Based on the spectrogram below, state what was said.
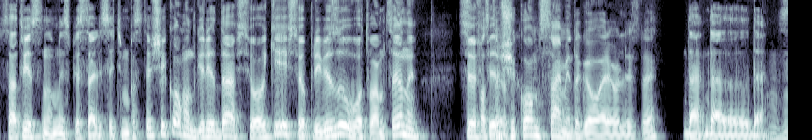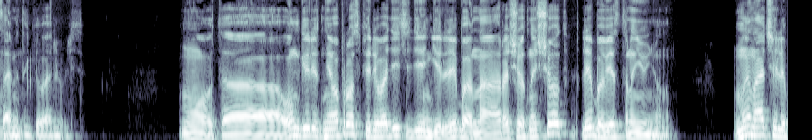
Соответственно, мы списались с этим поставщиком. Он говорит, да, все окей, все привезу, вот вам цены. Все С поставщиком сами договаривались, да? Да, да, да, да, Мгм. сами договаривались. Вот. а он говорит, не вопрос, переводите деньги либо на расчетный счет, либо Western Union. Мы начали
